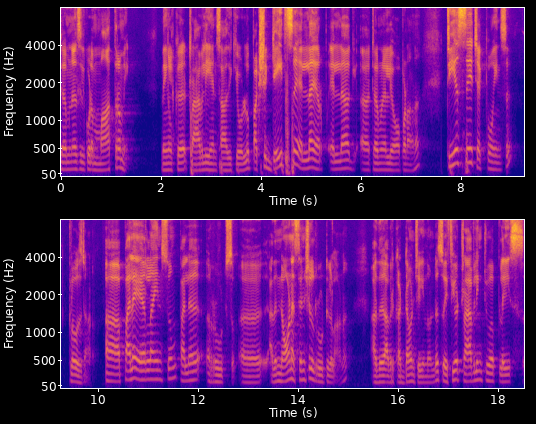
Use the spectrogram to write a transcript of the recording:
ടെർമിനൽസിൽ കൂടെ മാത്രമേ നിങ്ങൾക്ക് ട്രാവൽ ചെയ്യാൻ സാധിക്കുകയുള്ളൂ. പക്ഷേ ഗേറ്റ്സ് എല്ലാ എയർ എല്ലാ ടെർമിനലിലും ഓപ്പൺ ആണ്. T S A checkpoints closed ആണ് പല എയർലൈൻസും പല റൂട്ട്സും അത് നോൺ എസെൻഷ്യൽ റൂട്ടുകളാണ് അത് അവർ കട്ട് ഡൗൺ ചെയ്യുന്നുണ്ട്. So if you are traveling to a place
